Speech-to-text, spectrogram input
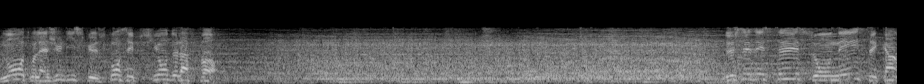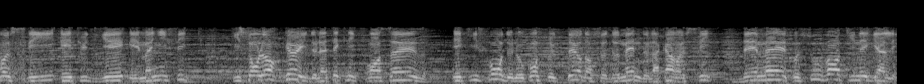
montre la judicieuse conception de la forme. De ces essais sont nées ces carrosseries étudiées et magnifiques, qui sont l'orgueil de la technique française et qui font de nos constructeurs dans ce domaine de la carrosserie des maîtres souvent inégalés.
